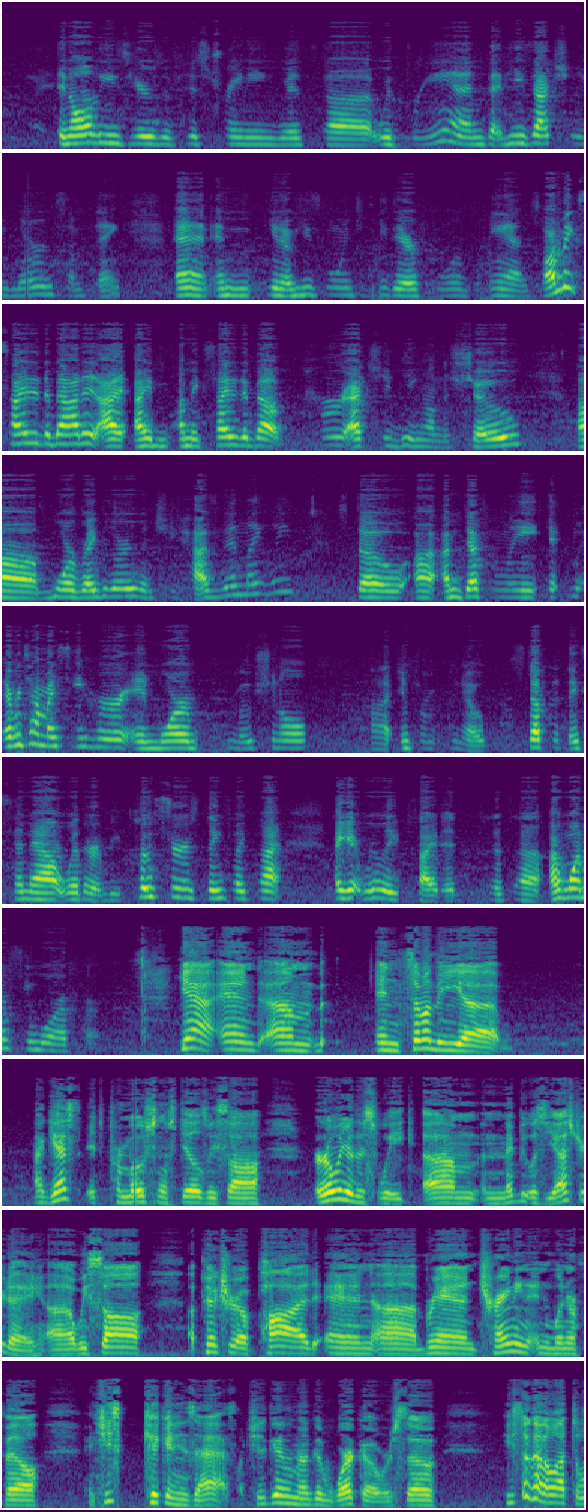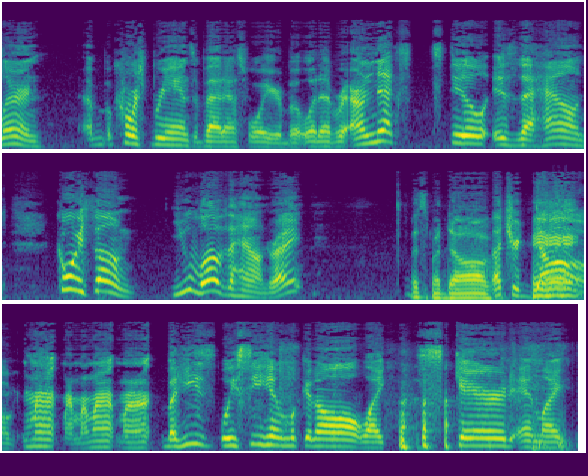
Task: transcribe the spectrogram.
in all these years of his training with uh, with Brienne that he's actually learned something. And, and you know he's going to be there for Brienne, so I'm excited about it. I, I'm, I'm excited about her actually being on the show uh, more regular than she has been lately. So uh, I'm definitely every time I see her in more promotional, uh, inform, you know, stuff that they send out, whether it be posters, things like that, I get really excited because uh, I want to see more of her. Yeah, and um, in some of the, uh, I guess it's promotional stills we saw earlier this week, um, maybe it was yesterday. Uh, we saw a picture of Pod and uh, Brienne training in Winterfell, and she's kicking his ass. Like she's giving him a good workover. So he's still got a lot to learn. Of course, Brienne's a badass warrior, but whatever. Our next still is the Hound. Corey Thung, you love the Hound, right? That's my dog. That's your dog. But he's we see him looking all like scared and like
